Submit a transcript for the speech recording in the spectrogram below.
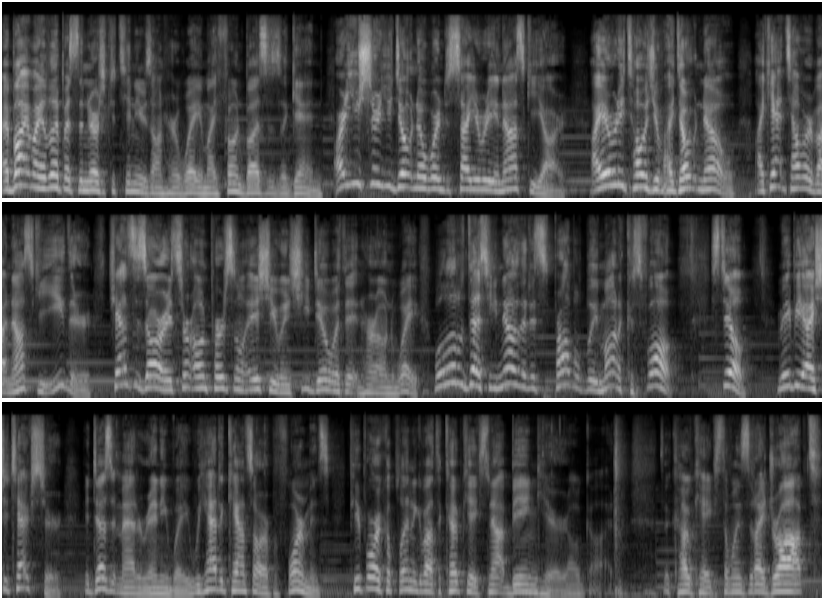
I bite my lip as the nurse continues on her way. My phone buzzes again. Are you sure you don't know where Sayuri and Natsuki are? I already told you I don't know. I can't tell her about Natsuki either. Chances are it's her own personal issue and she deal with it in her own way. Well, little does he know that it's probably Monika's fault. Still, maybe I should text her. It doesn't matter anyway. We had to cancel our performance. People are complaining about the cupcakes not being here. Oh god. The cupcakes, the ones that I dropped.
